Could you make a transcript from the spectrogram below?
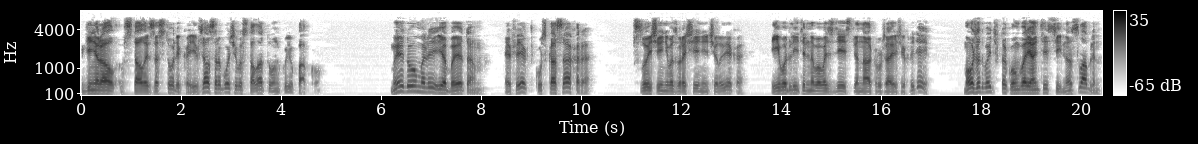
Генерал встал из-за столика и взял с рабочего стола тонкую папку. Мы думали и об этом. Эффект куска сахара. В случае невозвращения человека и его длительного воздействия на окружающих людей может быть в таком варианте сильно ослаблен.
